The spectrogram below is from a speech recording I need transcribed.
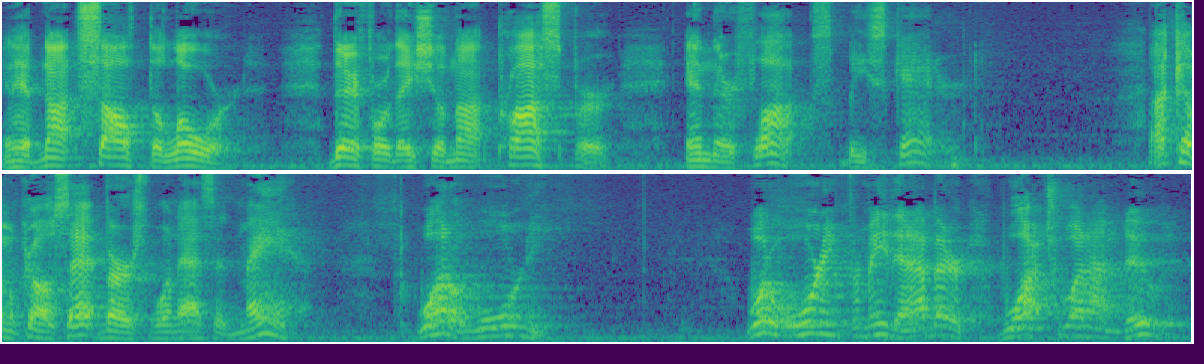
and have not sought the Lord. Therefore they shall not prosper, and their flocks be scattered. I come across that verse one. I said, Man, what a warning. What a warning for me that I better watch what I'm doing.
